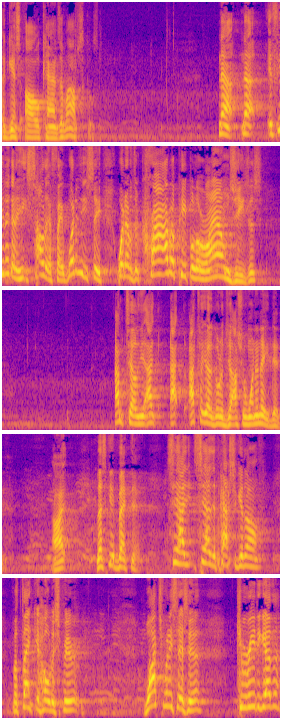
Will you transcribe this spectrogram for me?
against all kinds of obstacles. Now, now, if you look at it, he saw their faith. What did he see? Well, there was a crowd of people around Jesus. I'm telling you, I, I, I tell you to go to Joshua 1 and 8, didn't it? All right? Let's get back there. See how, see how the pastor get off? But thank you, Holy Spirit. Watch what he says here. Can we read together?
